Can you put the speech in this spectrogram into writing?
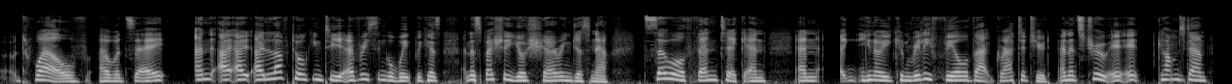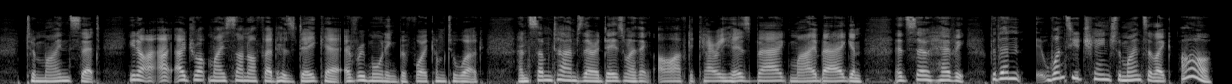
uh, 12, I would say. And I, I, I love talking to you every single week because, and especially your sharing just now, it's so authentic and, and, uh, you know, you can really feel that gratitude. And it's true. It, it comes down to mindset. You know, I, I drop my son off at his daycare every morning before I come to work. And sometimes there are days when I think, oh, I have to carry his bag, my bag, and it's so heavy. But then once you change the mindset, like, oh,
